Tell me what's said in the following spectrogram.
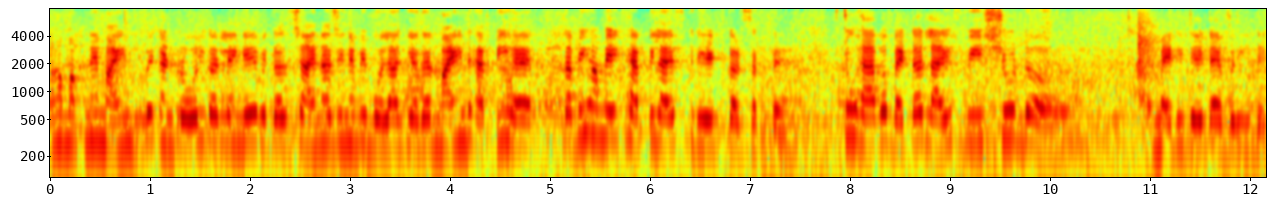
हम अपने माइंड पे कंट्रोल कर लेंगे बिकॉज़ चाइना जी ने भी बोला कि अगर माइंड हैप्पी है तभी हम एक हैप्पी लाइफ क्रिएट कर सकते हैं। To have a better life we should meditate every day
